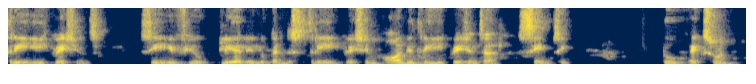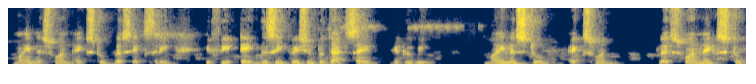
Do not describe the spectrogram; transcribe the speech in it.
three equations. See if you clearly look at this three equation all the three equations are same. See 2x1 minus 1 x2 plus x3 if we take this equation to that side it will be minus 2 x1 plus 1 x2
